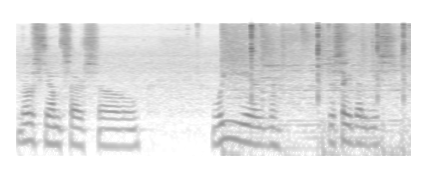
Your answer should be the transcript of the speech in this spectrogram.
Those jumps are so weird, to say the least.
